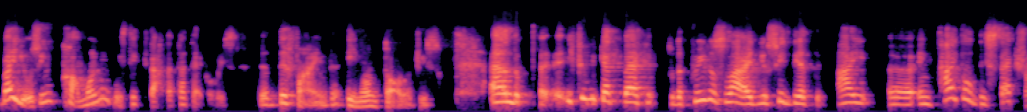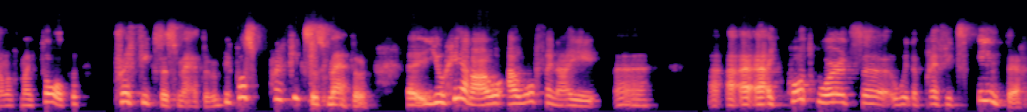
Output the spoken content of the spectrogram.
by using common linguistic data categories that defined in ontologies. And uh, if you get back to the previous slide, you see that I uh, entitled this section of my talk prefixes matter because prefixes matter. Uh, you hear how, how often I uh, I, I, quote words uh, with the prefix inter,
